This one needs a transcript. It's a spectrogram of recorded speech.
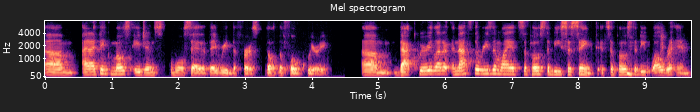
Um, and I think most agents will say that they read the first, the, the full query. Um, that query letter, and that's the reason why it's supposed to be succinct. It's supposed to be well written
